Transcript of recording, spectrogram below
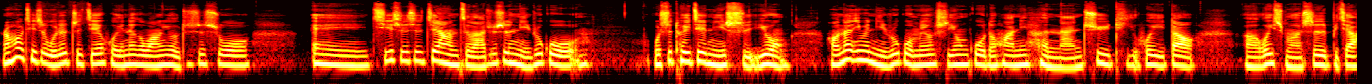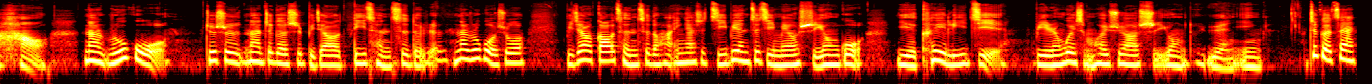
然后，其实我就直接回那个网友，就是说，哎，其实是这样子啦，就是你如果我是推荐你使用，好，那因为你如果没有使用过的话，你很难去体会到，呃，为什么是比较好。那如果就是那这个是比较低层次的人，那如果说比较高层次的话，应该是即便自己没有使用过，也可以理解别人为什么会需要使用的原因。这个在。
